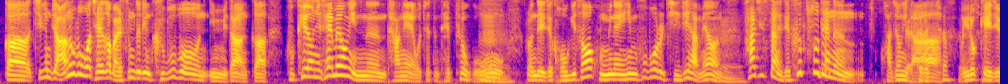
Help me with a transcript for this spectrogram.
네. 그러니까 지금 이제 안 후보가 제가 말씀드린 그 부분입니다. 그러니까 국회의원이 3명이 있는 당의 어쨌든 대표고 음. 그런데 이제 거기서 국민의힘 후보를 지지하면 음. 사실상 이제 흡수되는 과정이다. 네, 그렇죠. 그렇죠. 이렇게 이제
